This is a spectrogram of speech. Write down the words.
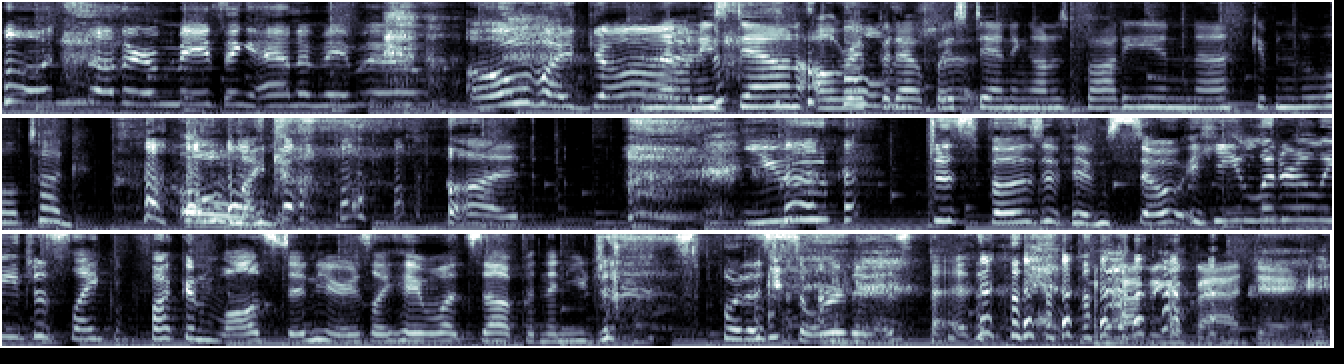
Another amazing anime move. oh my god. And then when he's down, I'll rip it Holy out by standing on his body and uh, giving it a little tug. Oh my god. You disposed of him so he literally just like fucking waltzed in here. He's like, hey, what's up? And then you just put a sword in his head. I'm having a bad day.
